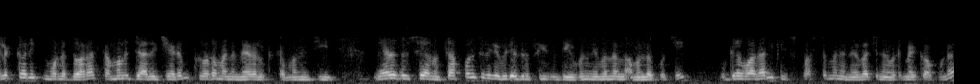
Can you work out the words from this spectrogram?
ఎలక్ట్రానిక్ మోడ్ల ద్వారా సమన్లు జారీ చేయడం క్రూరమైన నేరాలకు సంబంధించి నేర దృశ్యాలను తప్పనిసరిగా వీడియోగ్రఫీ వంటి నిబంధనలు అమల్లోకి వచ్చాయి. ఉగ్రవాదానికి స్పష్టమైన నిర్వచనం ఇవ్వడమే కాకుండా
